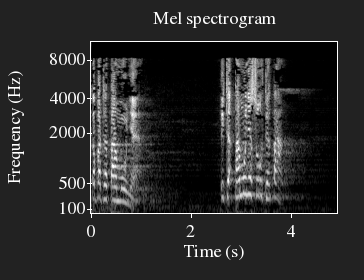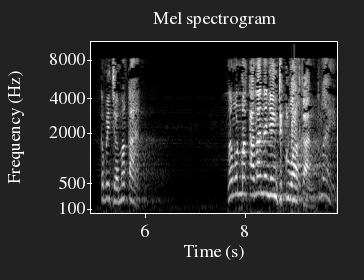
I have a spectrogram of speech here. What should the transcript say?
kepada tamunya. Tidak tamunya suruh datang ke meja makan. Namun makanannya yang dikeluarkan itu lain.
